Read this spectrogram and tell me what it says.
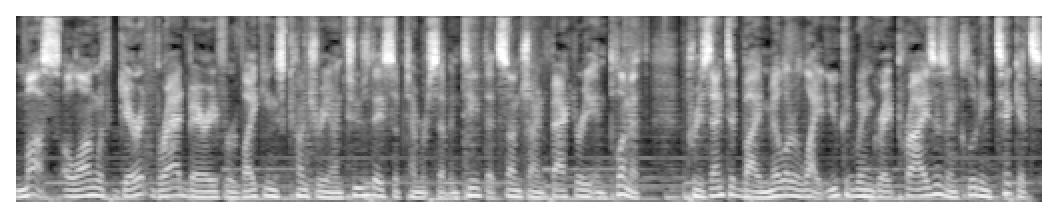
Muss along with Garrett Bradbury for Vikings Country on Tuesday, September 17th at Sunshine Factory in Plymouth, presented by Miller Lite. You could win great prizes, including tickets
